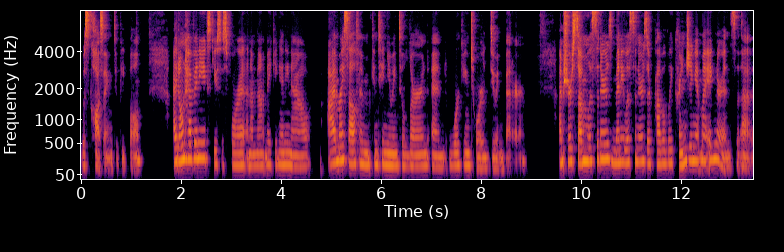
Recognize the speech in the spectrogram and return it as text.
was causing to people. I don't have any excuses for it, and I'm not making any now. I myself am continuing to learn and working toward doing better. I'm sure some listeners, many listeners, are probably cringing at my ignorance uh,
